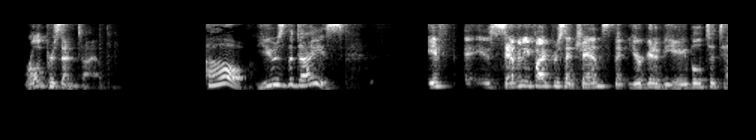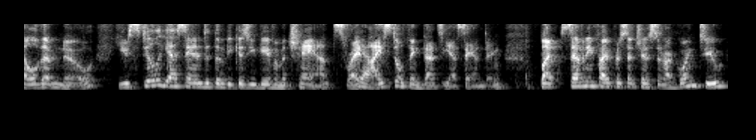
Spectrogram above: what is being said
Roll percentile. Oh, use the dice if eh, 75% chance that you're going to be able to tell them no you still yes anded them because you gave them a chance right Yes. i still think that's yes anding but 75% chance they're not going to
